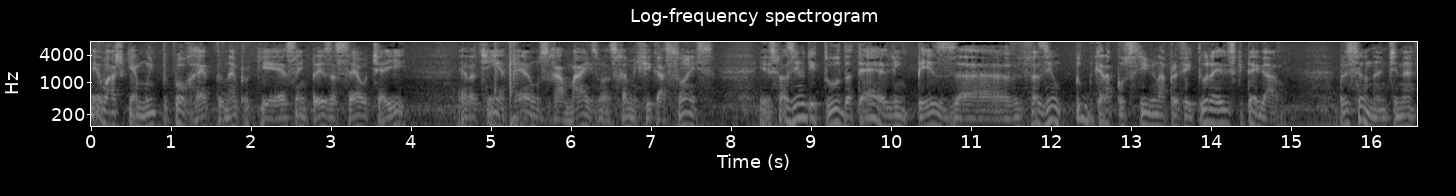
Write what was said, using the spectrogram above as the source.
Eu acho que é muito correto, né? Porque essa empresa Celt aí, ela tinha até uns ramais, umas ramificações eles faziam de tudo, até limpeza, faziam tudo que era possível na prefeitura, eles que pegavam. Impressionante, né?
